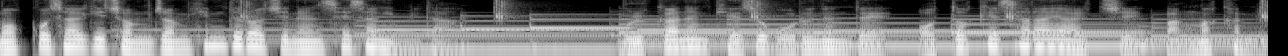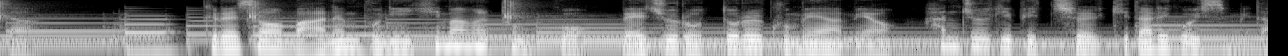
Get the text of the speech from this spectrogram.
먹고 살기 점점 힘들어지는 세상입니다. 물가는 계속 오르는데 어떻게 살아야 할지 막막합니다. 그래서 많은 분이 희망을 품고 매주 로또를 구매하며 한 줄기 빛을 기다리고 있습니다.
